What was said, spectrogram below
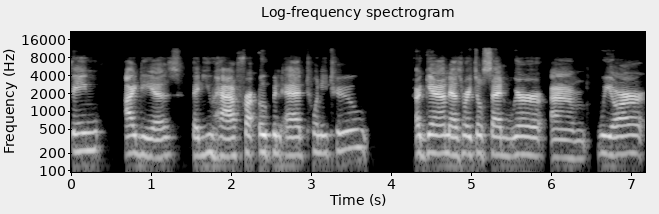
theme ideas that you have for Open Ed 22? Again, as Rachel said, we're um, we are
